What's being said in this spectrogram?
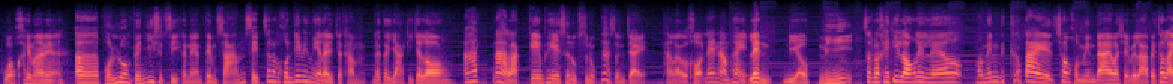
กูเอาใครมาเนี่ย เอ่อ ผลรวมเป็น 24 คะแนนเต็ม 30สำหรับคนที่ไม่มีอะไรจะทำแล้วก็อยากที่จะลองอาร์ตน่ารักเกมเพย์สนุกสนุกน่าสนใจ ทางเราก็ขอแนะนำให้เล่นเดี๋ยวนี้สำหรับใครที่ลองเล่นแล้วมาเม้นข้างใต้ช่องคอมเมนต์ได้ว่าใช้เวลาไปเท่าไหร่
